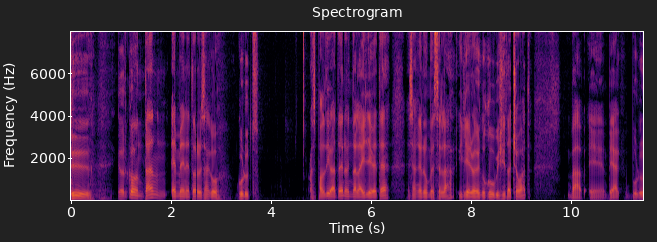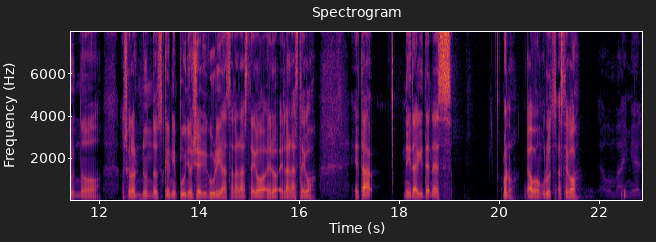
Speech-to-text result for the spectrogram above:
Bu, gaurko hontan hemen etorrezako gurutz. Aspaldi baten, oindala hile bete, esan genuen bezala, hilero gugu bisitatxo bat, ba, e, beak burun no, euskalo nun dauzken ipuin guria zalarazteko, ero helarazteko. Eta, nik da egiten ez, bueno, gabon gurutz, azteko? Gabon bai, miel.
